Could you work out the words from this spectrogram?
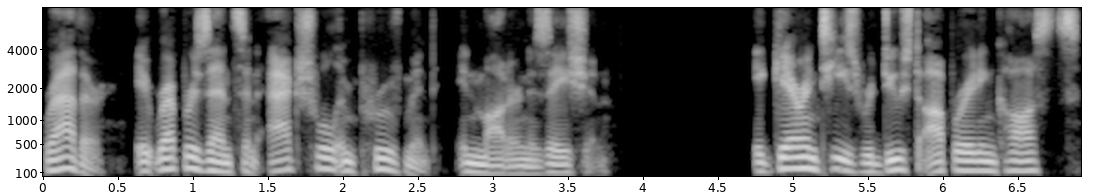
Rather, it represents an actual improvement in modernization. It guarantees reduced operating costs,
